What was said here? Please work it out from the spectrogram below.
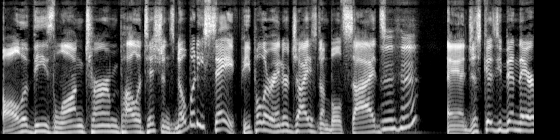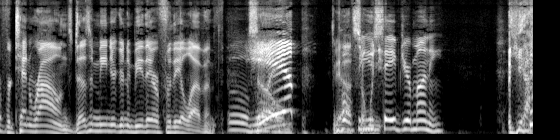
all of these long-term politicians, nobody's safe. People are energized on both sides. Mm-hmm. And just because you've been there for 10 rounds doesn't mean you're going to be there for the 11th. Ooh. So- yep. Yeah, Hopefully so you you- saved your money. Yeah,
